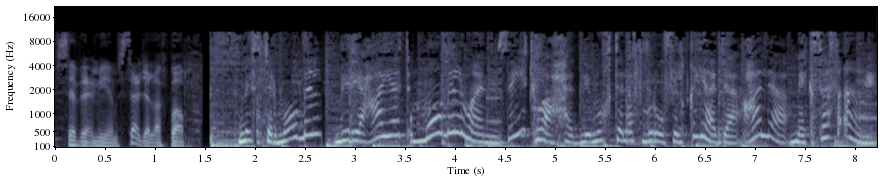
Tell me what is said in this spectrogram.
سبعمية. مستعجل الأخبار. Mister Mobil برعاية Mobil One. زيت واحد لمختلف ظروف القيادة على Mix FM.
